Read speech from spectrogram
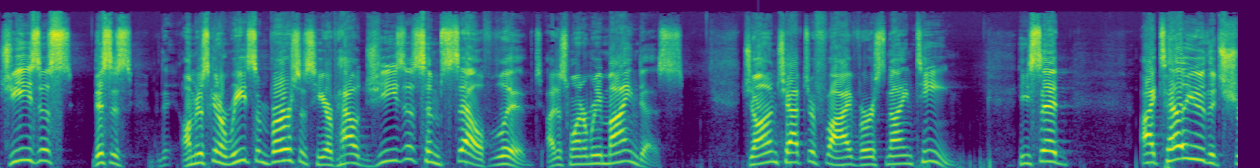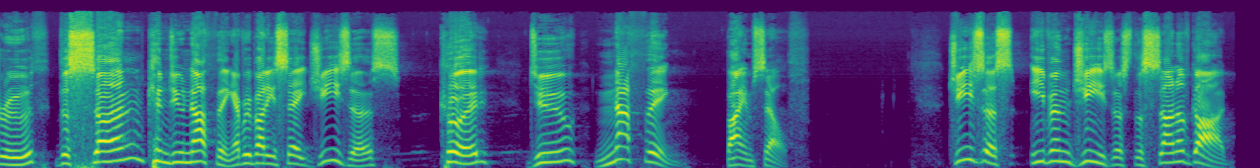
Jesus, this is, I'm just going to read some verses here of how Jesus himself lived. I just want to remind us. John chapter 5, verse 19. He said, I tell you the truth, the Son can do nothing. Everybody say, Jesus could do nothing by himself. Jesus, even Jesus, the Son of God,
